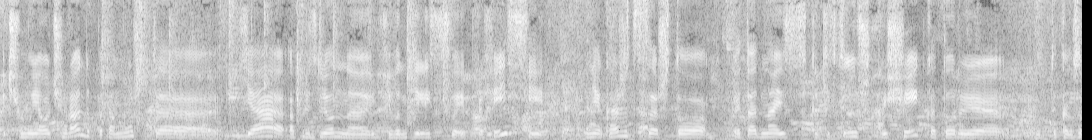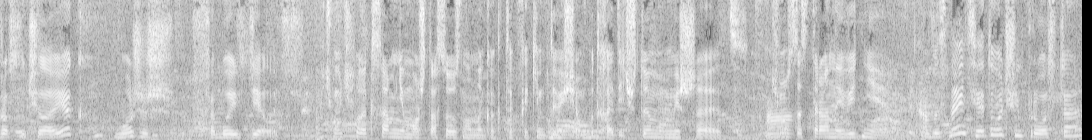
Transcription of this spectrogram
Почему я очень рада? Потому что я определенно евангелист своей профессии. Мне кажется, что это одна из каких-то лучших вещей, которые ты как взрослый человек можешь с собой сделать. Почему человек сам не может осознанно как-то к каким-то вещам подходить? Что ему мешает? Почему а... со стороны виднее? А вы знаете, это очень просто,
